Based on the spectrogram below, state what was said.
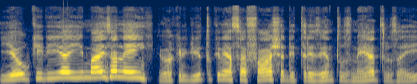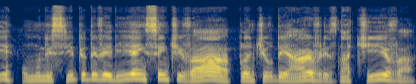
e eu queria ir mais além. Eu acredito que nessa faixa de 300 metros aí o município deveria incentivar plantio de árvores nativa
